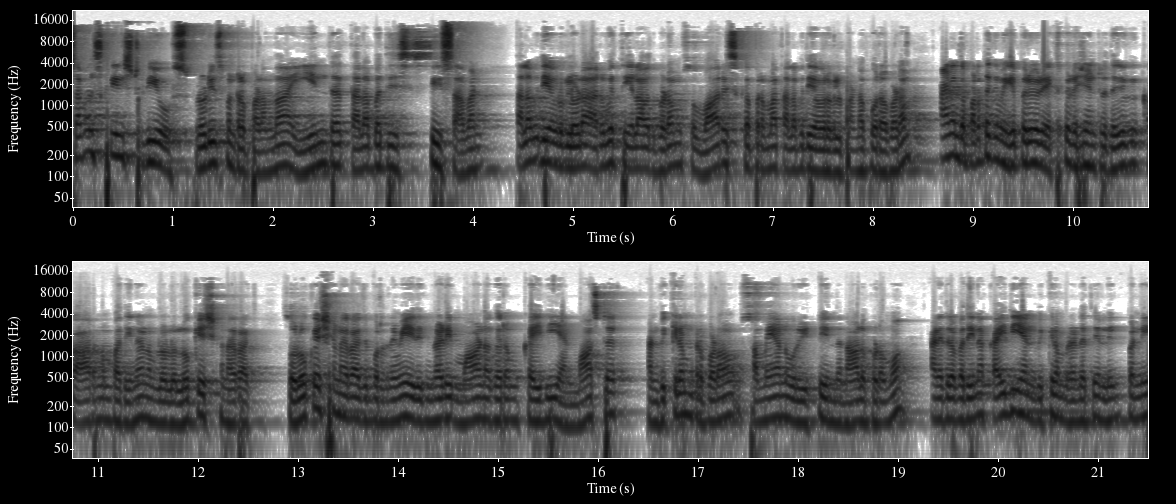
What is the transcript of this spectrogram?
செவன் ஸ்க்ரீன் ஸ்டுடியோஸ் ப்ரொடியூஸ் பண்ணுற படம் தான் இந்த தளபதி சிக்ஸ்டி செவன் தளபதி அவர்களோட அறுபத்தி ஏழாவது படம். ஸோ வாரிசுக்கு அப்புறமா தளபதி அவர்கள் பண்ண போகிற படம். அண்ட் இந்த படத்துக்கு மிகப்பெரிய ஒரு எக்ஸ்பெக்டேஷன்றதுக்கு காரணம் பார்த்தீங்கன்னா நம்மளோட லோகேஷ் கனகராஜ் ஸோ லோகேஷ் கனகராஜ் பொறுத்தவரைமே இதுக்கு முன்னாடி Maanagaram Kaithi and master and விக்ரம்ன்ற படம் செம்மையான ஒரு ஹிட்டு இந்த நாலு படமும். அண்ட் இதில் பார்த்தீங்கன்னா கைதி அண்ட் விக்ரம் ரெண்டுத்தையும் லிங்க் பண்ணி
